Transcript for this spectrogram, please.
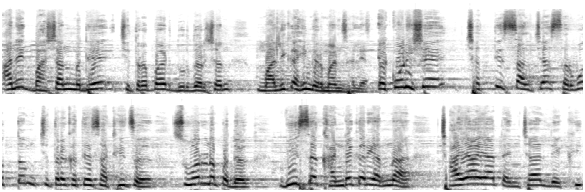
अनेक भाषांमध्ये चित्रपट दूरदर्शन मालिकाही निर्माण झाल्या. एकोणीसशे छत्तीस सालच्या सर्वोत्तम चित्रकथेसाठीचं सुवर्णपदक वि स. खांडेकर यांना छाया या त्यांच्या लेखित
